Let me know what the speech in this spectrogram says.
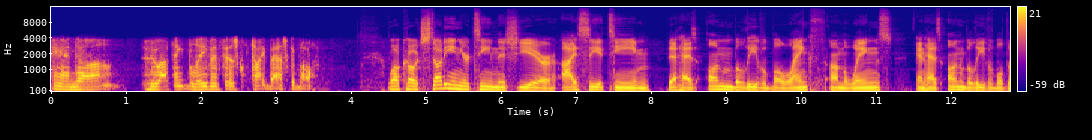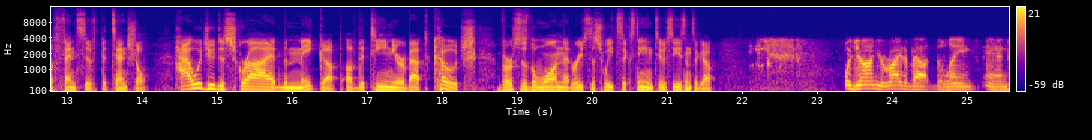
and uh, who I think believe in physical type basketball. Well, coach, studying your team this year, I see a team that has unbelievable length on the wings and has unbelievable defensive potential. How would you describe the makeup of the team you're about to coach versus the one that reached the Sweet 16 two seasons ago? Well, Jon, you're right about the length and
